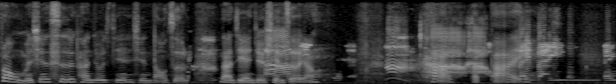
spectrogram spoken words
不然我们先试试看，就今天先到这了。那今天就先这样。嗯，好，拜拜。拜拜。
